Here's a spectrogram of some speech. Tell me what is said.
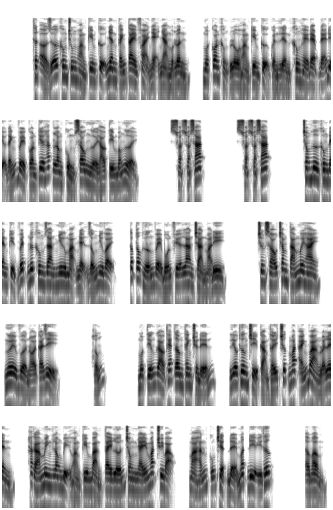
Thân ở giữa không trung hoàng kim cự nhân cánh tay phải nhẹ nhàng một lần, một con khổng lồ hoàng kim cự quyền liền không hề đẹp đẽ địa đánh về con kia hắc long cùng sau người áo tím bóng người. Xoát xoát sát. Xoát xoát sát. Trong hư không đen kịt vết nước không gian như mạng nhện giống như vậy, cấp tốc hướng về bốn phía lan tràn mà đi. Chương 682, ngươi vừa nói cái gì? Hống. Một tiếng gào thét âm thanh truyền đến, Liêu Thương chỉ cảm thấy trước mắt ánh vàng lóe lên, Hắc Á Minh Long bị hoàng kim bàn tay lớn trong nháy mắt truy bạo, mà hắn cũng triệt để mất đi ý thức. ầm ầm,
